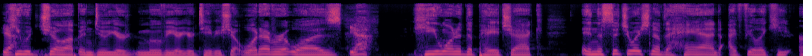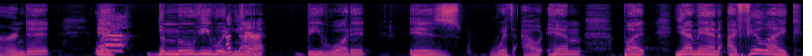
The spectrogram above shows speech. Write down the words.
Yeah. he would show up and do your movie or your TV show, whatever it was. yeah He wanted the paycheck. In the situation of the hand, I feel like he earned it. Like Yeah. the movie would That's not fair. be what it is without him. But yeah, man, I feel like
